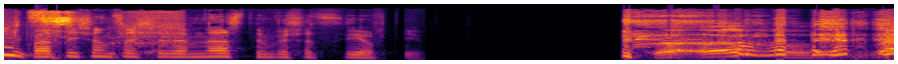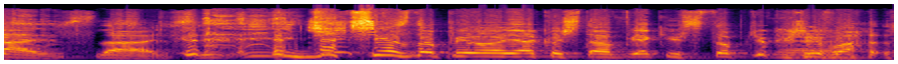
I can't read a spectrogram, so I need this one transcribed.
nic. 2017 wyszedł Sea of Thieves. O, nice, nice. I, I dziś jest dopiero jakoś tam w jakimś stopniu Nie. grywalny.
